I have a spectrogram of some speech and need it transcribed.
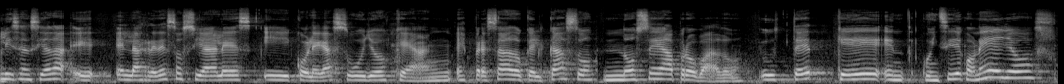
Licenciada, eh, en las redes sociales y colegas suyos que han expresado que el caso no se ha aprobado, ¿usted qué coincide con ellos?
